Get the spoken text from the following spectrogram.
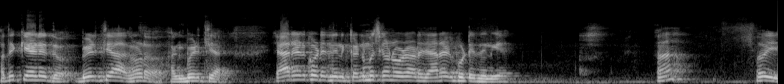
ಅದಕ್ಕೆ ಹೇಳಿದ್ದು ಬೀಳ್ತೀಯಾ? ನೋಡು ಹಂಗೆ ಬೀಳ್ತೀಯ? ಯಾರು ಹೇಳ್ಕೊಟ್ಟಿದ್ದು ನಿನ್ನ ಕಣ್ಣು ಮುಚ್ಕೊಂಡು ಓಡಾಡೋದು? ಯಾರು ಹೇಳ್ಕೊಟ್ಟಿದ್ದು ನಿನಗೆ? ಹಾಂ ಓಯ್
